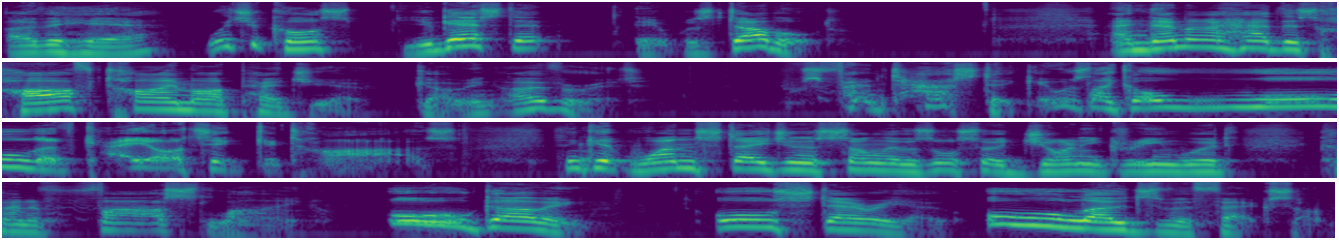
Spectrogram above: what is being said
over here, which of course, you guessed it, it was doubled. And then I had this half time arpeggio going over it. It was fantastic. It was like a wall of chaotic guitars. I think at one stage in the song there was also a Jonny Greenwood kind of fast line, all going, all stereo, all loads of effects on.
